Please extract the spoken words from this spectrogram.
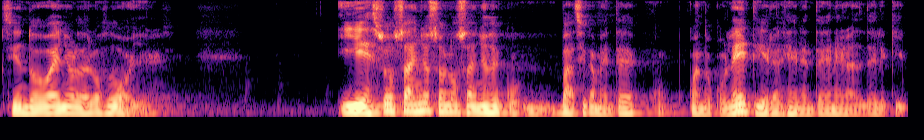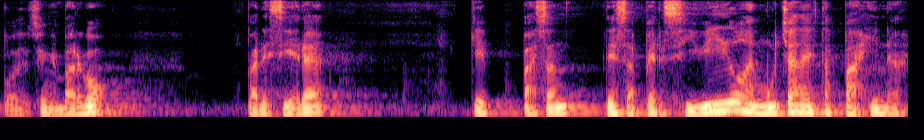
siendo dueño de los Dodgers. Y esos años son los años de, básicamente cuando Coletti era el gerente general del equipo. Sin embargo, pareciera que pasan desapercibidos en muchas de estas páginas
